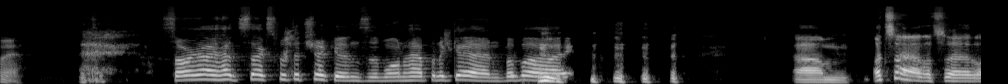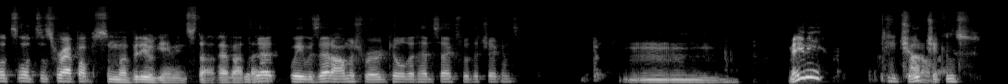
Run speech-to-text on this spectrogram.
Yeah. Sorry, I had sex with the chickens. It won't happen again. Bye bye. Um, let's uh let's uh let's let's let's wrap up some uh, video gaming stuff. How about was that? that wait? Was that Amish roadkill that had sex with the chickens? Mm, maybe. He don't choked know. chickens.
